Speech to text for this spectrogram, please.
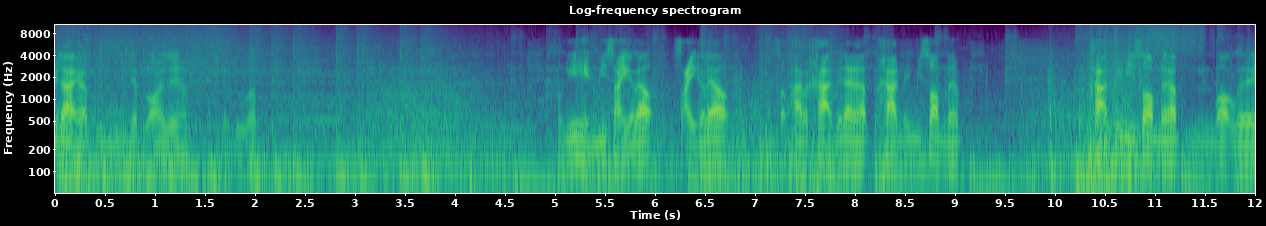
ม่ได้ครับเรียบร้อยเลยครับ เดี๋ยวดูครับ ตรงนี้เห็นมีใส่กันแล้ว ใส่กันแล้วสะพานขาดไม่ได้นะครับ ขาดไม่มีซ่อมนะครับ ขาดไม่มีซ่อมนะครับ บอกเลย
